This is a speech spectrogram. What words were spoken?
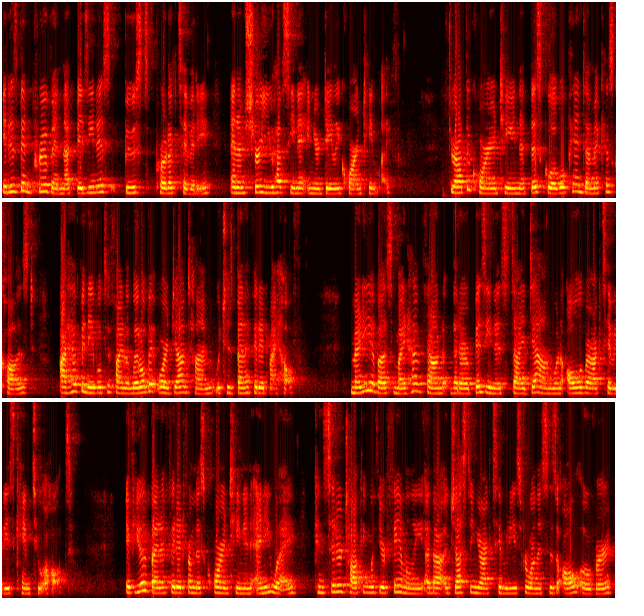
It has been proven that busyness boosts productivity, and I'm sure you have seen it in your daily quarantine life. Throughout the quarantine that this global pandemic has caused, I have been able to find a little bit more downtime, which has benefited my health. Many of us might have found that our busyness died down when all of our activities came to a halt. If you have benefited from this quarantine in any way, consider talking with your family about adjusting your activities for when this is all over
